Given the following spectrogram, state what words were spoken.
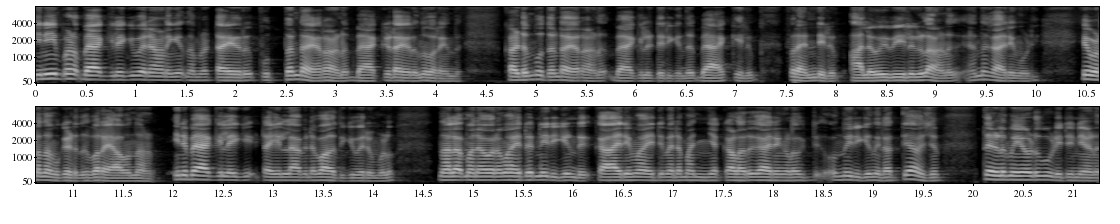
ഇനിയിപ്പോൾ ബാക്കിലേക്ക് വരികയാണെങ്കിൽ നമ്മുടെ ടയർ പുത്തൻ ടയറാണ് ബാക്ക് ടയർ എന്ന് പറയുന്നത്. കടും പുത്തൻ ടയറാണ് ബാക്കിലിട്ടിരിക്കുന്നത് ബാക്കിലും ഫ്രണ്ടിലും അലോയ് വീലുകളാണ് എന്ന കാര്യം കൂടി ഇവിടെ നമുക്ക് എടുത്ത് പറയാവുന്നതാണ്. ഇനി ബാക്കിലേക്ക് ടൈൽ ലാമ്പിന്റെ ഭാഗത്തേക്ക് വരുമ്പോഴും നല്ല മനോഹരമായിട്ട് തന്നെ ഇരിക്കുന്നുണ്ട്. കാര്യമായിട്ട് മറ്റേ മഞ്ഞ കളർ കാര്യങ്ങളൊക്കെ ഒന്നും ഇരിക്കുന്നില്ല. അത്യാവശ്യം തെളിമയോട് കൂടിയിട്ട് തന്നെയാണ്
